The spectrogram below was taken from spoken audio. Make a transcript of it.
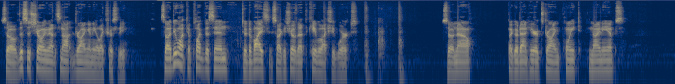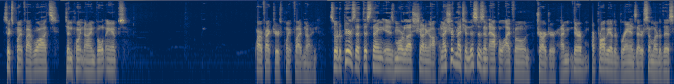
So this is showing that it's not drawing any electricity. So I do want to plug this in to a device so I can show that the cable actually works. So now if I go down here, it's drawing 0.9 amps, 6.5 watts, 10.9 volt amps. Power factor is 0.59. So it appears that this thing is more or less shutting off. And I should mention, this is an Apple iPhone charger. I'm, there are probably other brands that are similar to this,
